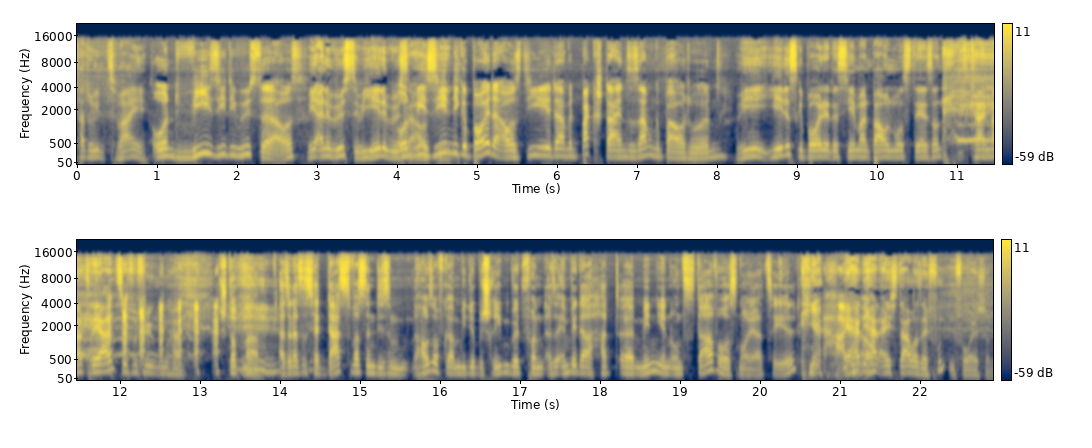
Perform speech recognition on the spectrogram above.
Tatooine 2. Und wie sieht die Wüste aus? Wie eine Wüste, wie jede Wüste Und wie aussieht. sehen die Gebäude aus, die da mit Backsteinen zusammengebaut wurden? Wie jedes Gebäude, das jemand bauen muss, der sonst kein Material zur Verfügung hat. Stopp mal. Also das ist ja das, was in diesem Hausaufgabenvideo beschrieben wird von, also entweder hat äh, Minion uns Star Wars neu erzählt Ja, er, hat, er genau. hat eigentlich Star Wars erfunden vorher schon.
